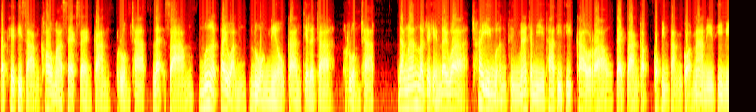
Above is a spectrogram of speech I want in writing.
ประเทศที่ 3 เข้ามาแทรกแซงการรวมชาติ และ 3. เมื่อไต้หวันน่วงเหนี่ยวการเจรจารวมชาติ ดังนั้นเราจะเห็นได้ว่าไช่อิงเหวินถึงแม้จะมีท่าทีที่ก้าวร้าว แตกต่างกับก๊กมินตั๋งก่อนหน้านี้ที่มี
